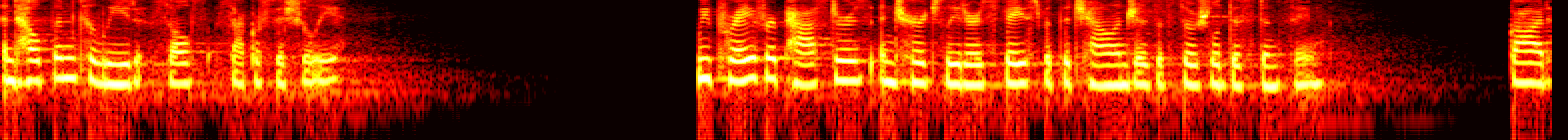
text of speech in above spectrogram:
and help them to lead self sacrificially. We pray for pastors and church leaders faced with the challenges of social distancing. God,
